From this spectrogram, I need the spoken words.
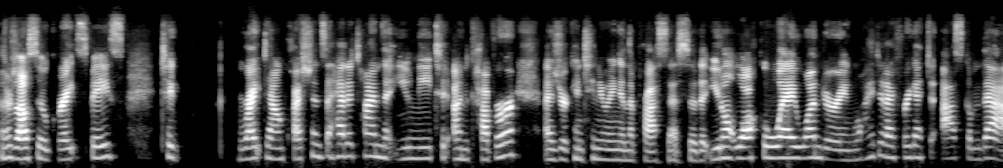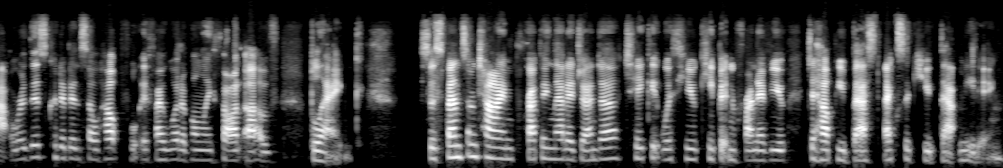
There's also great space to write down questions ahead of time that you need to uncover as you're continuing in the process so that you don't walk away wondering, why did I forget to ask them that? Or this could have been so helpful if I would have only thought of blank. So spend some time prepping that agenda, take it with you, keep it in front of you to help you best execute that meeting.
